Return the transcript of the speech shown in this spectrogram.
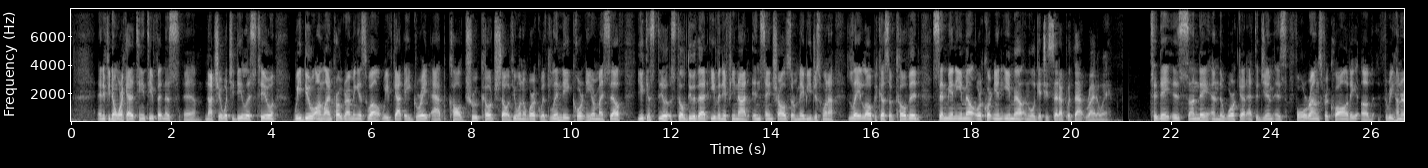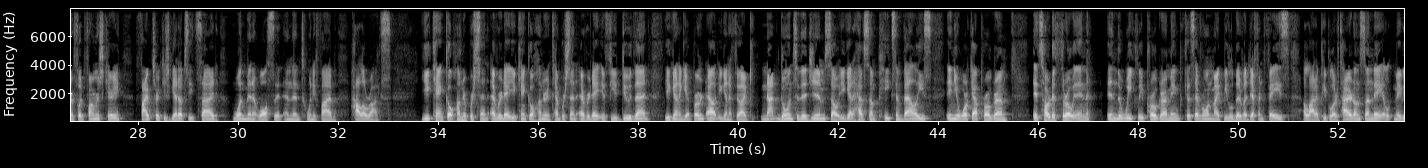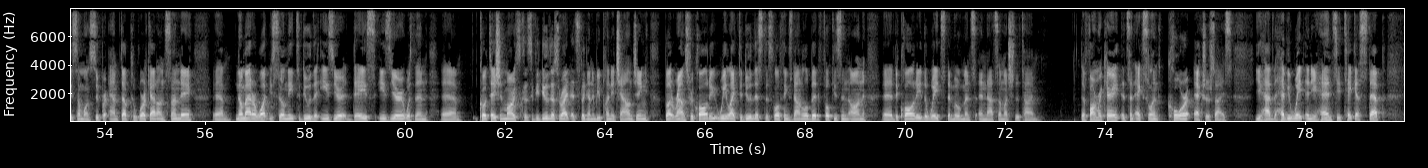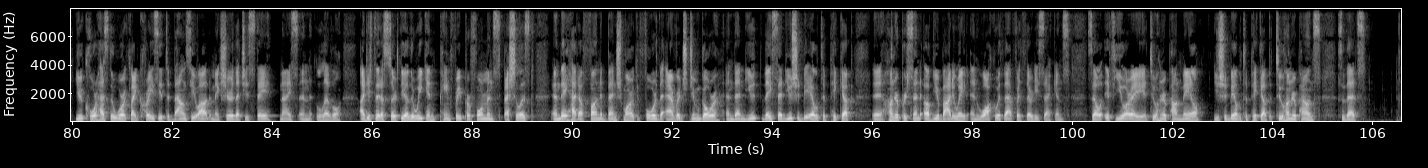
And if you don't work out at TNT Fitness, uh, not sure what your deal is too. We do online programming as well. We've got a great app called TrueCoach. So if you want to work with Lindy, Courtney, or myself, you can still still do that even if you're not in St. Charles or maybe you just want to lay low because of COVID. Send me an email or Courtney an email and we'll get you set up with that right away. Today is Sunday and the workout at the gym is four rounds for quality of 300 foot farmer's carry, five Turkish get ups each side, one minute wall sit, and then 25 hollow rocks. You can't go 100% every day. You can't go 110% every day. If you do that, you're going to get burnt out. You're going to feel like not going to the gym. So you got to have some peaks and valleys in your workout program. It's hard to throw in in the weekly programming because everyone might be a little bit of a different phase. A lot of people are tired on Sunday. Maybe someone's super amped up to work out on Sunday. Um, no matter what, you still need to do the easier days, easier within um, quotation marks because if you do this right, it's still going to be plenty challenging. But rounds for quality, we like to do this to slow things down a little bit, focusing on uh, the quality, the weights, the movements, and not so much the time. The farmer carry, it's an excellent core exercise. You have the heavy weight in your hands, you take a step, your core has to work like crazy to balance you out and make sure that you stay nice and level. I just did a cert the other weekend, Pain Free Performance Specialist, and they had a fun benchmark for the average gym goer. And then you, they said you should be able to pick up hundred percent of your body weight and walk with that for thirty seconds. So if you are a two hundred pound male, you should be able to pick up two hundred pounds. So that's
